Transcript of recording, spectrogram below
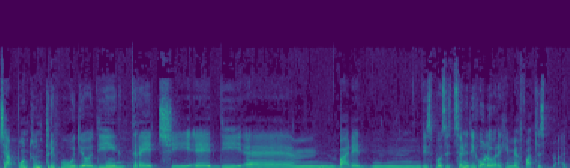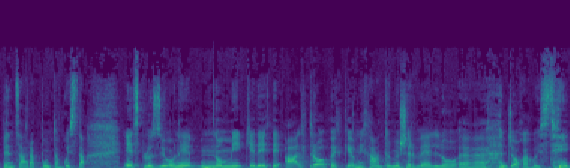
c'è appunto un tripudio di intrecci e di ehm, varie mh, disposizioni di colore che mi ha fatto pensare appunto a questa esplosione. Non mi chiedete altro perché ogni tanto il mio cervello eh, gioca questi,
